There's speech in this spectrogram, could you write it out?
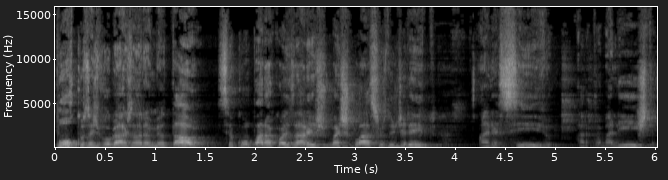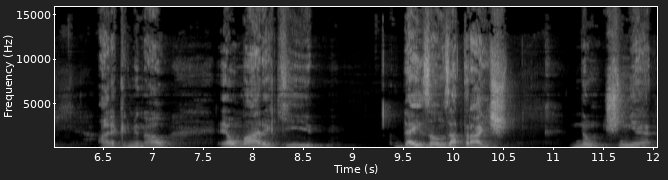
poucos advogados na área ambiental se comparar com as áreas mais clássicas do direito. Área civil, área trabalhista, área criminal. É uma área que 10 anos atrás não tinha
